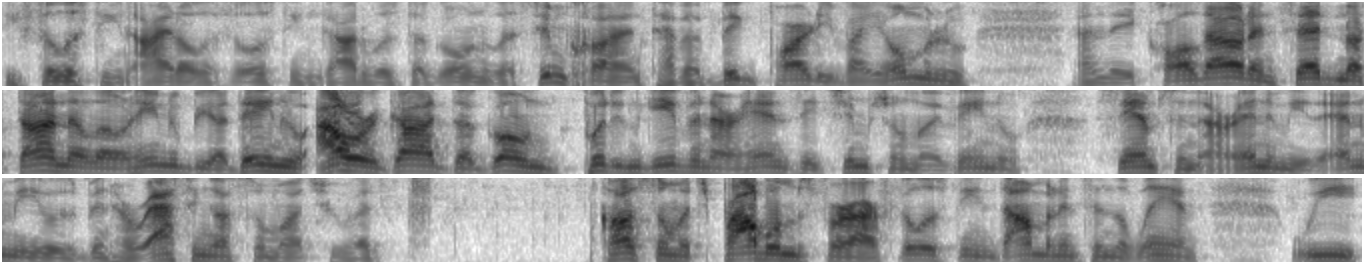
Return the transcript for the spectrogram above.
the Philistine idol. The Philistine god was Dagon, Simcha, and to have a big party, Vayomru. And they called out and said, Natan Eloheinu biadenu, our God Dagon, put and gave in our hands a Shimshon Oivenu, Samson, our enemy, the enemy who has been harassing us so much, who has caused so much problems for our Philistine dominance in the land. We,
